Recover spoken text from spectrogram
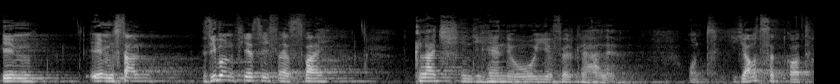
im, im Psalm 47, Vers 2, klatscht in die Hände, o ihr Völkerhalle, und jauzet Gott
